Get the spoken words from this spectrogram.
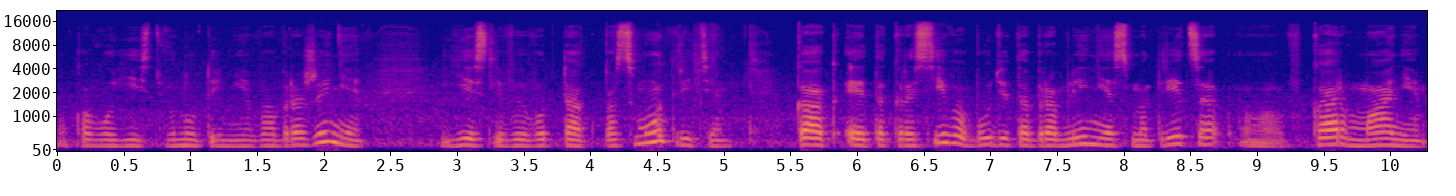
у кого есть внутреннее воображение, если вы вот так посмотрите, как это красиво будет обрамление смотреться э, в кармане.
